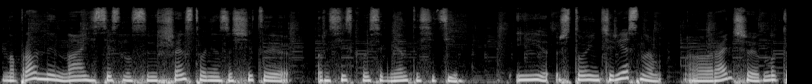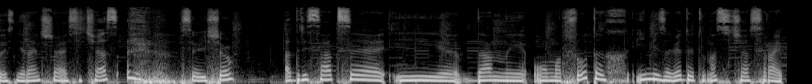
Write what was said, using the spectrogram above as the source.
направленные на, естественно, совершенствование защиты российского сегмента сети. И что интересно, а, раньше, ну то есть не раньше, а сейчас все еще, адресация и данные о маршрутах, ими заведует у нас сейчас РАЙП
